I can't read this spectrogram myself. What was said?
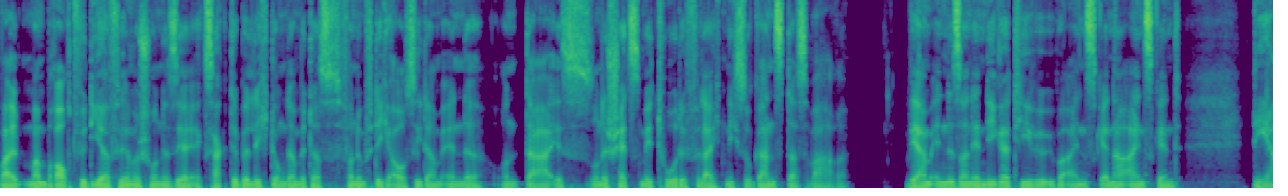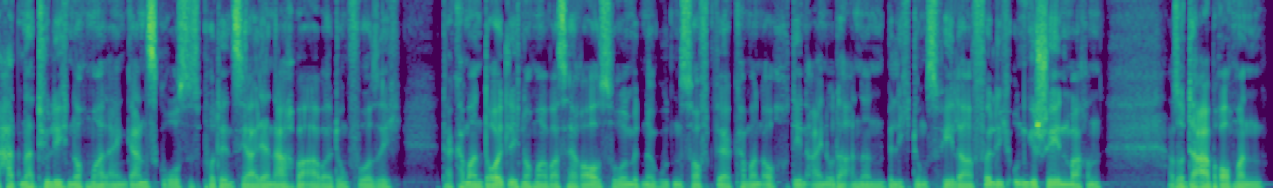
weil man braucht für Diafilme schon eine sehr exakte Belichtung, damit das vernünftig aussieht am Ende. Und da ist so eine Schätzmethode vielleicht nicht so ganz das Wahre. Wer am Ende seine Negative über einen Scanner einscannt, der hat natürlich nochmal ein ganz großes Potenzial der Nachbearbeitung vor sich. Da kann man deutlich nochmal was herausholen. Mit einer guten Software kann man auch den ein oder anderen Belichtungsfehler völlig ungeschehen machen. Also da braucht man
